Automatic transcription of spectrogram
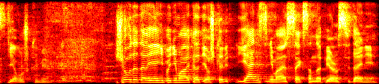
с девушками. Еще вот это я не понимаю, когда девушка говорит, я не занимаюсь сексом на первом свидании.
